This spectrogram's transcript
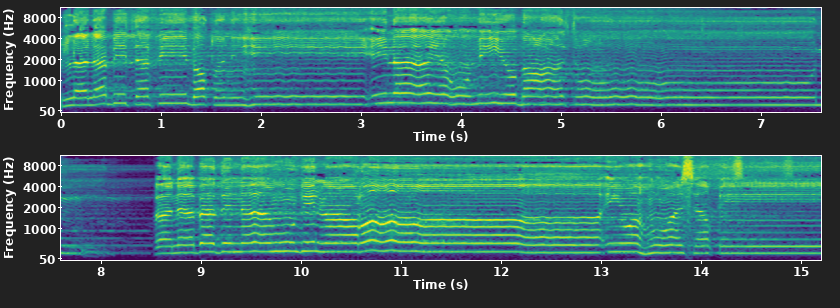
للبث في بطنه إلى يوم يبعثون. فنبذناه بالعراء وهو سقيم.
